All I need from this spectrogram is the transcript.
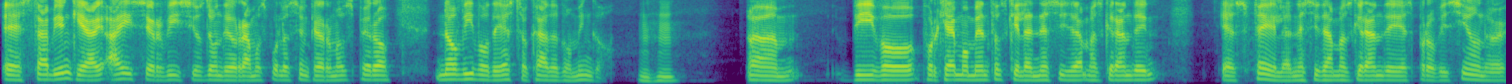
está bien que hay, hay servicios donde oramos por los enfermos, pero no vivo de esto cada domingo. Um, vivo porque hay momentos que la necesidad más grande es fe, la necesidad más grande es provisión o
